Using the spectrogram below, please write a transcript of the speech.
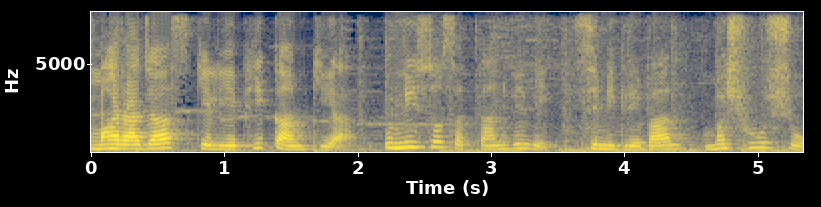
महाराजास के लिए भी काम किया। उन्नीस सौ सत्तानवे में सिमी ग्रेवाल मशहूर show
